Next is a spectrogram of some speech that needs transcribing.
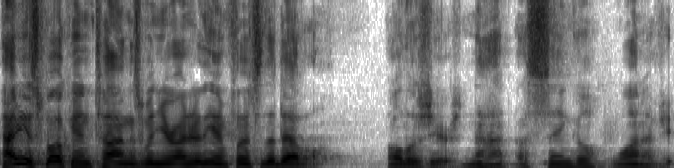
How many have spoken in tongues when you're under the influence of the devil all those years? Not a single one of you.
